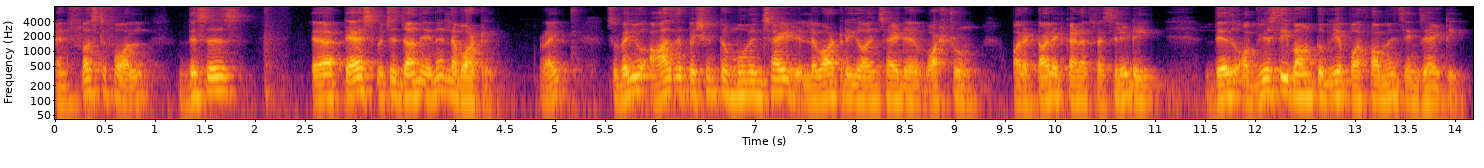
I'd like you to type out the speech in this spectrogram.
And first of all, this is a test which is done in a laboratory, right? So when you ask the patient to move inside a laboratory or inside a washroom or a toilet kind of facility, there's obviously bound to be a performance anxiety.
